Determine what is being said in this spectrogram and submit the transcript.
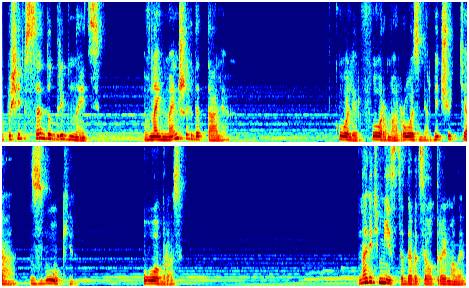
Опишіть все до дрібниць, в найменших деталях. Колір, форма, розмір, відчуття, звуки, образ. Навіть місце, де ви це отримали,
